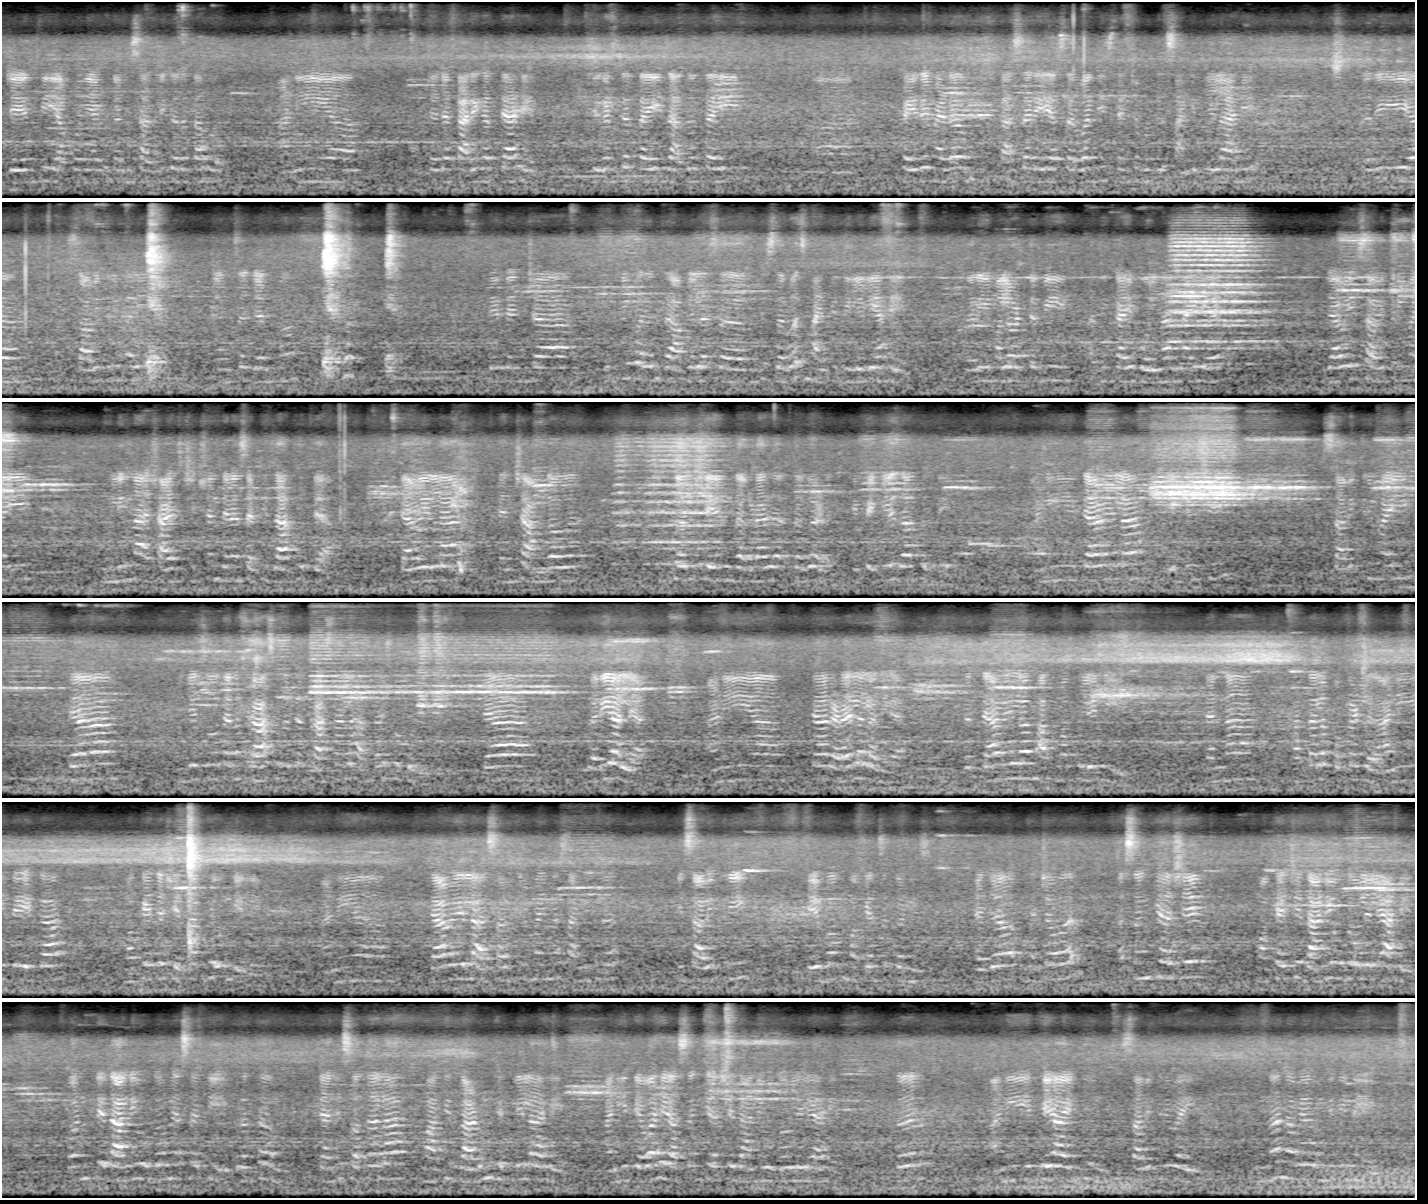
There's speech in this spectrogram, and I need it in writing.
जयंती आपण या ठिकाणी साजरी करत आहोत. आणि आमच्या ज्या कार्यकर्त्या आहेत शिरणकरताई जाधवताई खैरे मॅडम कासारे या सर्वांनीच त्यांच्याबद्दल सांगितलेलं आहे. तरी सावित्रीबाई यांचा जन्म ते त्यांच्या मृत्यूपर्यंत आपल्याला स म्हणजे सर्वच माहिती दिलेली आहे. तरी मला वाटतं मी अधिक काही बोलणार नाही आहे. ज्यावेळी सावित्रीबाई मुलींना शाळेत शिक्षण देण्यासाठी जात होत्या त्यावेळेला त्यांच्या अंगावर चिखल शेण दगडा दगड हे फेकले जात होते. आणि त्यावेळेला एक दिवशी सावित्रीबाई त्या म्हणजे जो त्यांना त्रास होता त्या त्रासाला हाताळ सोडून त्या घरी आल्या आणि त्या रडायला लागल्या. तर त्यावेळेला महात्मा फुलेंनी त्यांना हाताला पकडलं आणि ते एका मक्याच्या शेतात घेऊन गेले. आणि त्यावेळेला सावित्रीबाईंना सांगितलं की सावित्री हे बघ मक्याचं कणीस. ह्याच्या ह्याच्यावर असंख्य असे मक्याचे दाणे उगवलेले आहेत. पण ते दाणे उगवण्यासाठी प्रथम त्यांनी स्वतःला मातीत गाडून घेतलेलं आहे आणि तेव्हा हे असंख्य असे दाणे उगवलेले आहेत तर आणि हे ऐकून सावित्रीबाई पुन्हा नव्या उमेदीने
